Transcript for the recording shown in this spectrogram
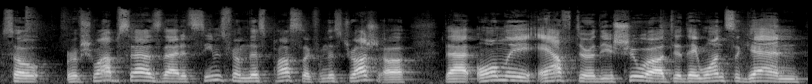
So Rav Schwab says that it seems from this pasuk, from this drasha, that only after the Yeshua did they once again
